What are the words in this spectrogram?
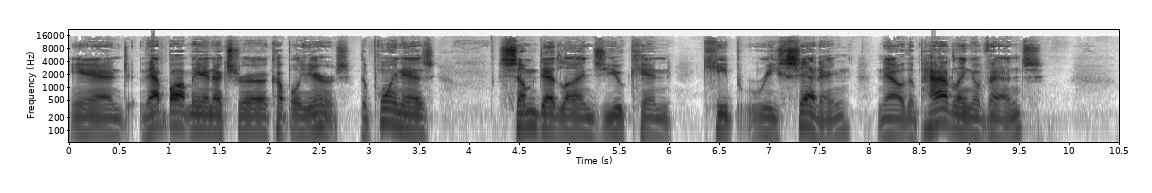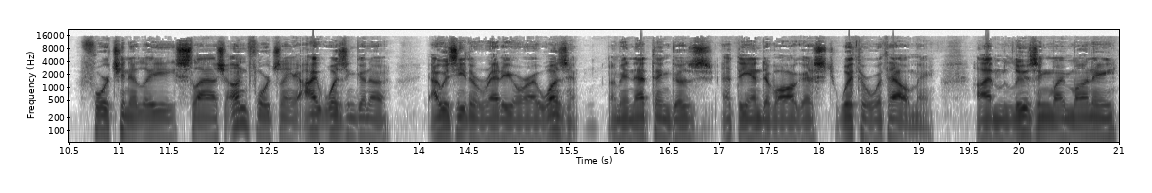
And that bought me an extra couple years. The point is, some deadlines you can keep resetting. Now, the paddling event, fortunately slash unfortunately, I wasn't gonna, I was either ready or I wasn't. I mean, that thing goes at the end of August with or without me. I'm losing my money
